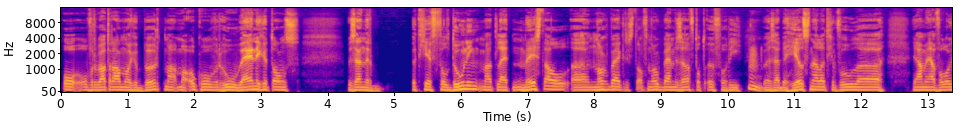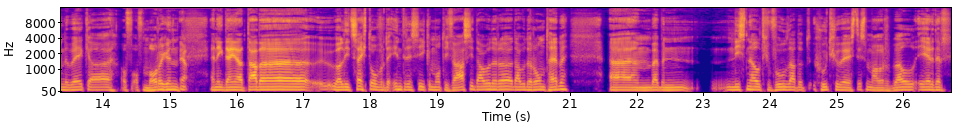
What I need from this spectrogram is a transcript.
over wat er allemaal gebeurt, maar, maar ook over hoe weinig het ons. We zijn er. Het geeft voldoening, maar het leidt meestal eh, nog bij Christophe, nog bij mezelf tot euforie. Hmm. We hebben heel snel het gevoel, eh, ja, maar ja, volgende week eh, of, of morgen. Ja. En ik denk dat dat wel iets zegt over de intrinsieke motivatie dat we er, dat we er rond hebben. Ehm, we hebben niet snel het gevoel dat het goed geweest is, maar wel eerder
